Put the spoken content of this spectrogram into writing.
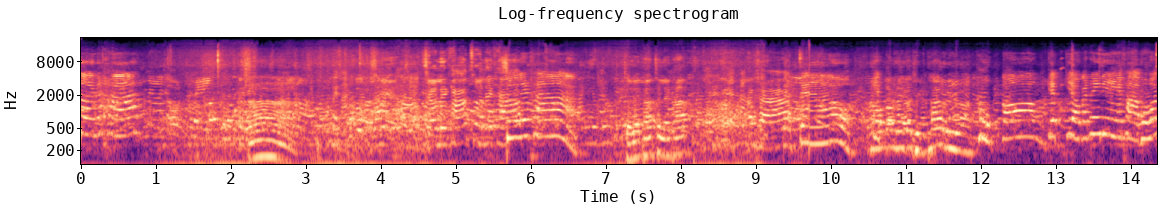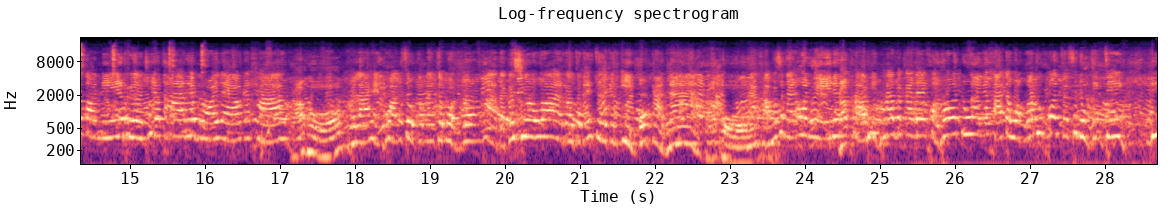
เลยนะคะ อ่าเชิญเลยครับ เชิญเลยครับเชิญเลยค่ะ เชิญเลยครับเชิญเลยครับจัด แจวเรากำลังจะถึงท่าเรือ ถูกต้องเก็บเกี่ยวกันให้ดีค่ะ เพราะว่าตอนนี้เรือเทียบท่าเรียบร้อยแล้วนะคะ ครับผม เวลาแห่งความสุขกำลังจะหมดลงค่ะ แต่ก็เชื่อว่าเราจะได้เจอกันอีกโอกาสหน้าครับผมนะคะ เพราะฉะนั้นวันนี้เนี่ยนะคะผิดพลาดประการใดขอโทษด้วยนะคะ แต่หวังว่าทุกคนจะสนุกจริง ๆ ดิ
